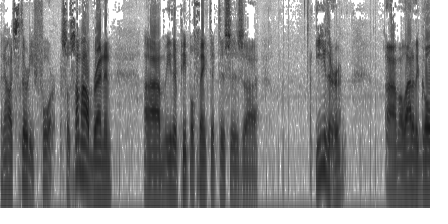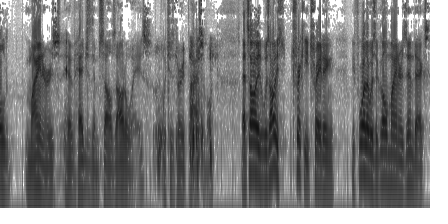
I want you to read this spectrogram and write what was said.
and now it's 34. So somehow, Brendan, um, either people think that this is uh, either um, a lot of the gold miners have hedged themselves out of ways, which is very possible. That's always was always tricky trading. Before there was a gold miners index,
